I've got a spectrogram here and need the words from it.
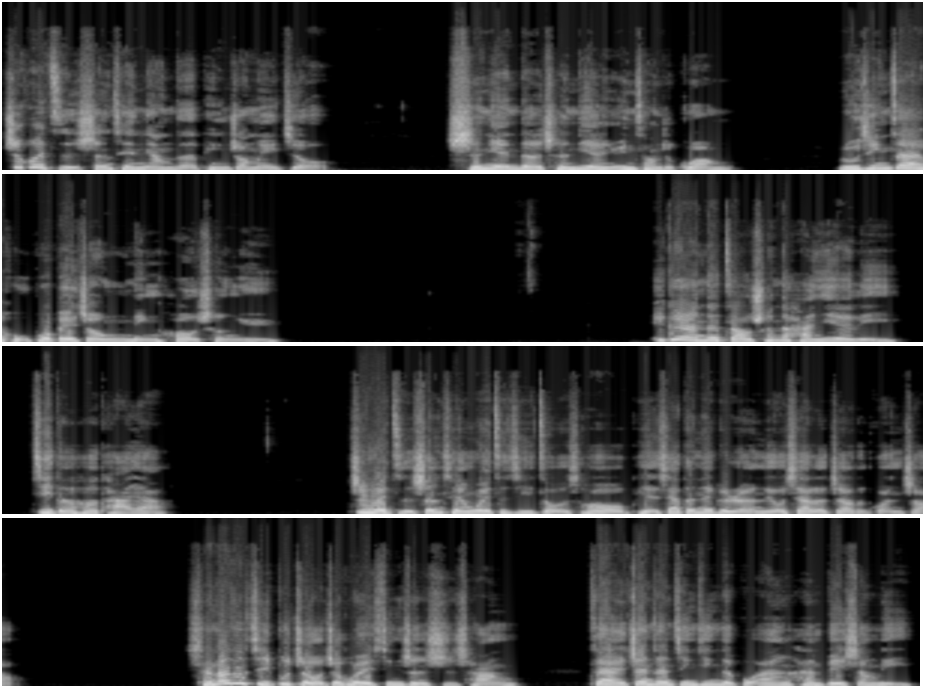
智慧子生前酿的瓶装美酒，十年的沉淀蕴藏着光，如今在琥珀杯中凝厚成玉。一个人的早春的寒夜里，记得喝它呀。智慧子生前为自己走后撇下的那个人留下了这样的关照。想到自己不久就会精神失常，在战战兢兢的不安和悲伤里，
